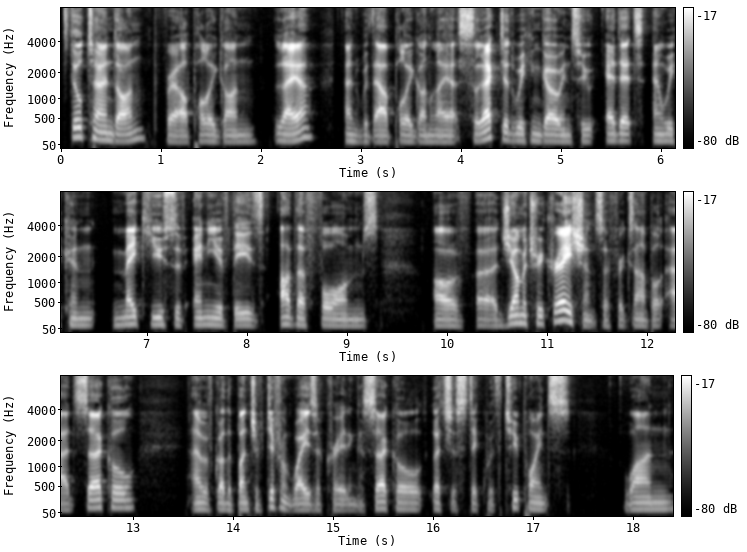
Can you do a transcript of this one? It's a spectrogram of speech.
still turned on for our polygon layer, and with our polygon layer selected, we can go into edit and we can make use of any of these other forms of uh, geometry creation. So for example, add circle, and we've got a bunch of different ways of creating a circle. Let's just stick with two points, one,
